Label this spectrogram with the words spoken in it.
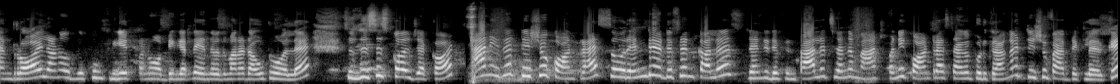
அண்ட் ராயலான ஒரு லுக்கும் கிரியேட் பண்ணும் அப்படிங்கிறதுல எந்த விதமான டவுட்டும் இல்லை. So this is call jacquard and இது டிஷ்யூ கான்ட்ராஸ்ட் ஸோ ரெண்டு டிஃப்ரெண்ட் கலர்ஸ் ரெண்டு டிஃப்ரெண்ட் பேலட்ஸ்ல இருந்து மேட்ச் பண்ணி கான்ட்ராஸ்டாக கொடுக்குறாங்க. டிஷ்யூ ஃபேப்ரிக்ல இருக்கு.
